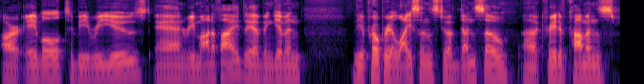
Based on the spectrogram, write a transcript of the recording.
are able to be reused and remodified. They have been given the appropriate license to have done so. Uh, Creative Commons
